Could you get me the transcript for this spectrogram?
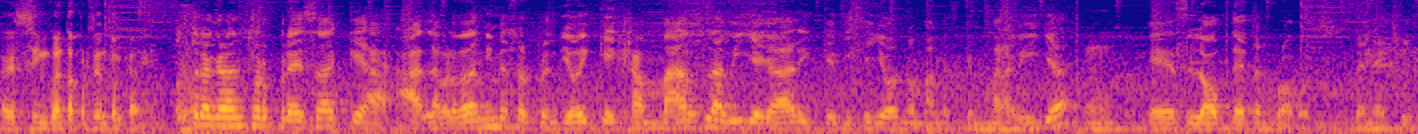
es 50% el casting. Otra gran sorpresa que a- a- la verdad a mí me sorprendió y que jamás la vi llegar y que dije yo, no mames, qué maravilla, Mm. es Love, Death and Robots de Netflix.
